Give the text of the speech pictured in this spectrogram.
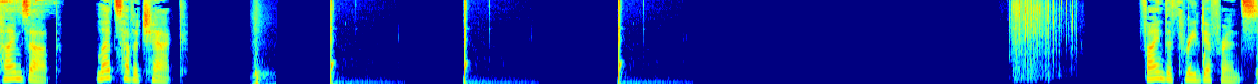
Time's up. Let's have a check. Find the three difference.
